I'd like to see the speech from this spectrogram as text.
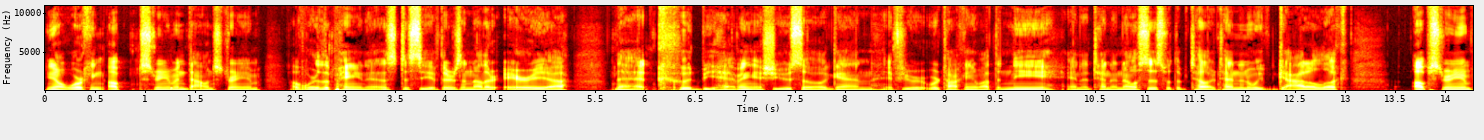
you know working upstream and downstream of where the pain is to see if there's another area that could be having issues. So again, if you're we're talking about the knee and a tendinosis with the patellar tendon, we've got to look upstream.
